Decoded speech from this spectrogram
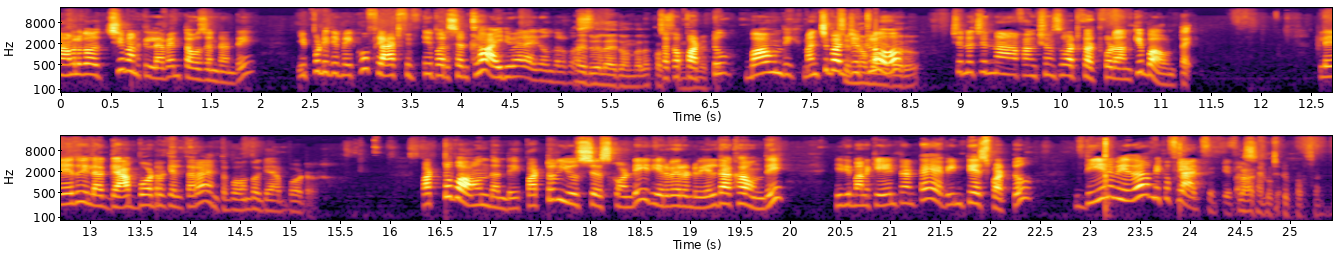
మామూలుగా వచ్చి మనకి లెవెన్ థౌజండ్ అండి. ఇప్పుడు ఇది మీకు ఫ్లాట్ ఫిఫ్టీ పర్సెంట్లో ఐదు వేల ఐదు వందలకు ఐదు వేల ఐదు వందలకు చక్క పట్టు. బాగుంది. మంచి బడ్జెట్లో చిన్న చిన్న ఫంక్షన్స్ వాటి కట్టుకోవడానికి బాగుంటాయి. లేదు ఇలా గ్యాప్ బార్డర్కి వెళ్తారా? ఎంత బాగుందో గ్యాప్ బార్డర్ పట్టు బాగుందండి. పట్టును యూస్ చేసుకోండి. ఇది ఇరవై రెండు వేలు దాకా ఉంది. ఇది మనకి ఏంటంటే వింటేజ్ పట్టు. దీని మీద మీకు ఫ్లాట్ ఫిఫ్టీ పర్సెంట్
